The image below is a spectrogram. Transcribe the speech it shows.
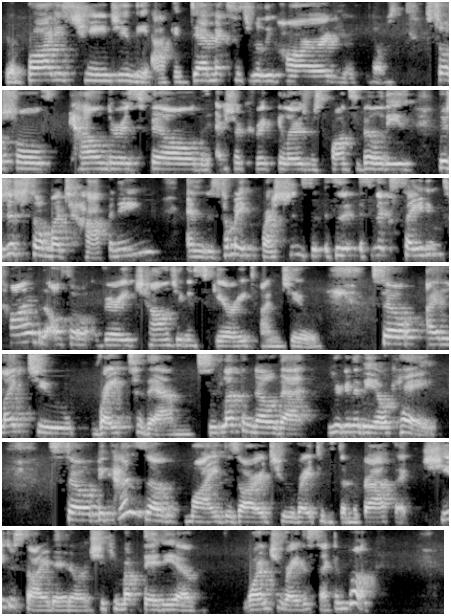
your body's changing, the academics is really hard, your you know, social calendar is filled, extracurriculars, responsibilities. There's just so much happening and so many questions. It's, a, it's an exciting time, but also a very challenging and scary time too. So I like to write to them to let them know that you're going to be okay. So, because of my desire to write to this demographic, she decided, or she came up with the idea of why don't you write a second book?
